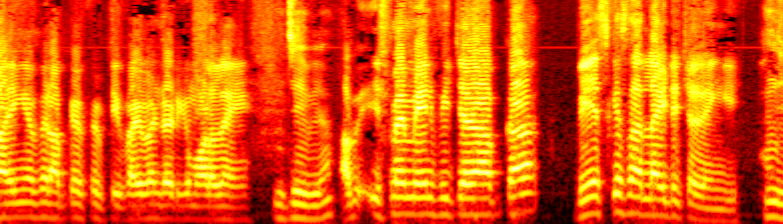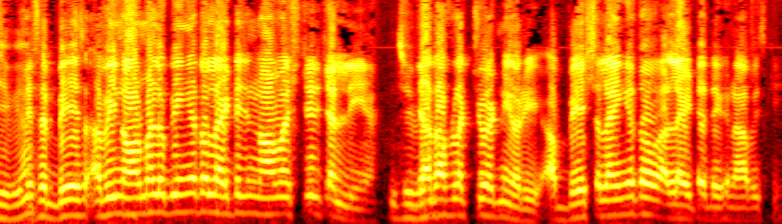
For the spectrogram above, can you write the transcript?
आएँगे फिर आपके फिफ्टी फाइव हंड्रेड के मॉडल आएँगे। जी भैया। अब इसमें मेन फीचर है आपका बेस के साथ लाइटें चलेंगी। हाँ जी जैसे बेस अभी नॉर्मल लुकिंग है तो लाइटें नॉर्मल स्टिल चल रही है। ज़्यादा फ्लक्चुएट नहीं हो रही। अब बेस चलाएँगे तो लाइटें देखना आप इसकी।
